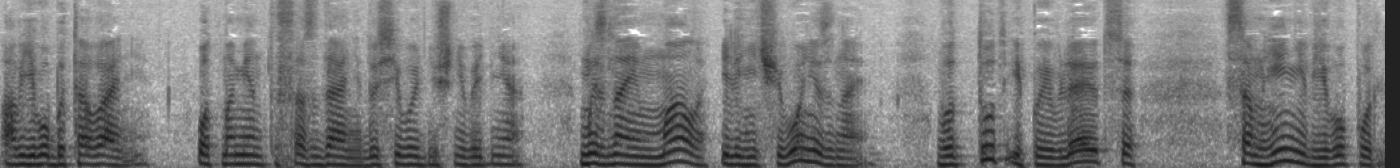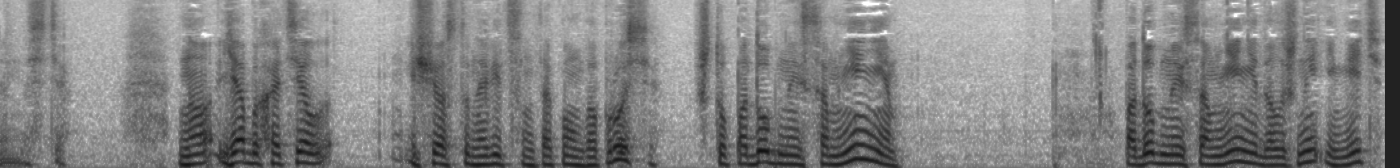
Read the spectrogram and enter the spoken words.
о его бытовании от момента создания до сегодняшнего дня мы знаем мало или ничего не знаем, вот тут и появляются сомнения в его подлинности. Но я бы хотел еще остановиться на таком вопросе, что подобные сомнения, подобные сомнения должны иметь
